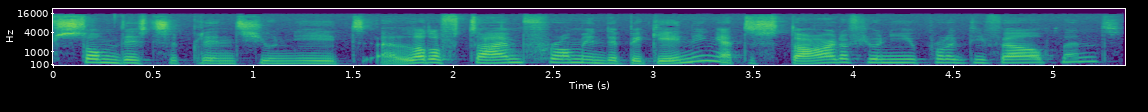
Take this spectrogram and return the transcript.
some disciplines you need a lot of time from in the beginning, at the start of your new product development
